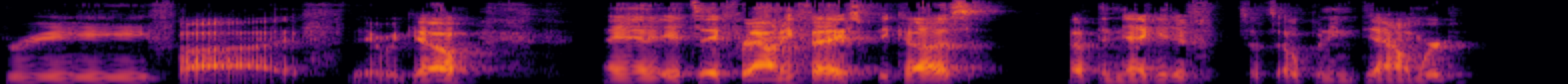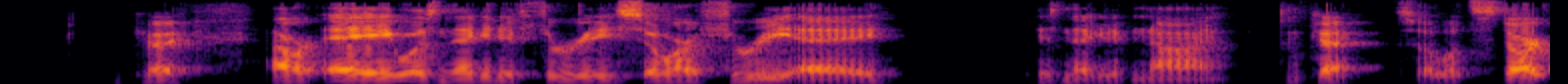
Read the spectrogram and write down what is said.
3, 5. There we go. And it's a frowny face because of the negative. So it's opening downward. Okay. Our A was negative 3, so our 3A is negative 9. Okay, so let's start.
